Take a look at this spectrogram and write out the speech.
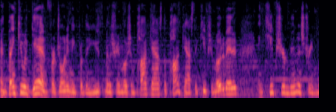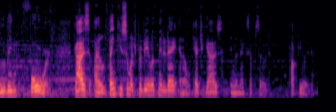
And thank you again for joining me for the Youth Ministry in Motion podcast, the podcast that keeps you motivated and keeps your ministry moving forward. Guys, I thank you so much for being with me today, and I will catch you guys in the next episode. Talk to you later.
